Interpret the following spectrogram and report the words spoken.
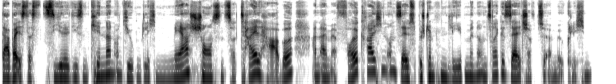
Dabei ist das Ziel, diesen Kindern und Jugendlichen mehr Chancen zur Teilhabe an einem erfolgreichen und selbstbestimmten Leben in unserer Gesellschaft zu ermöglichen.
